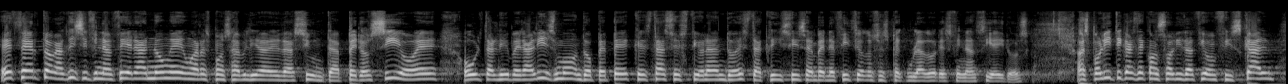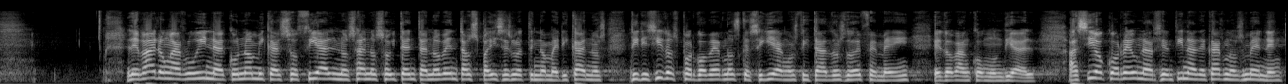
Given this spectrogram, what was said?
É certo que a crise financiera non é unha responsabilidade da xunta, pero sí o é o ultraliberalismo do PP que está xestionando esta crisis en beneficio dos especuladores financeiros. As políticas de consolidación fiscal Levaron a ruína económica e social nos anos 80 e 90 aos países latinoamericanos dirixidos por gobernos que seguían os ditados do FMI e do Banco Mundial. Así ocorreu na Argentina de Carlos Menem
